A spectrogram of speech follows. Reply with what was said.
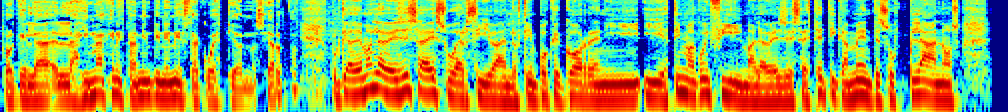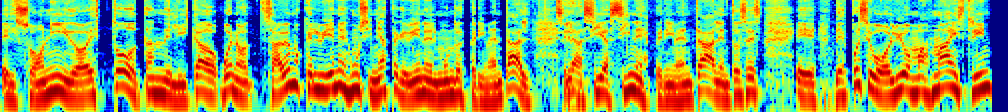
porque las imágenes también tienen esa cuestión, ¿no es cierto? Porque además la belleza es subversiva en los tiempos que corren y, y Steve McQueen filma la belleza estéticamente, sus planos, el sonido, es todo tan delicado. Bueno, sabemos que él viene, es un cineasta que viene del mundo experimental, él hacía cine experimental, entonces eh, después se volvió más mainstream,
